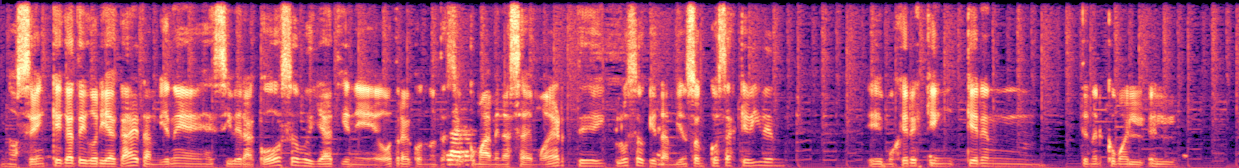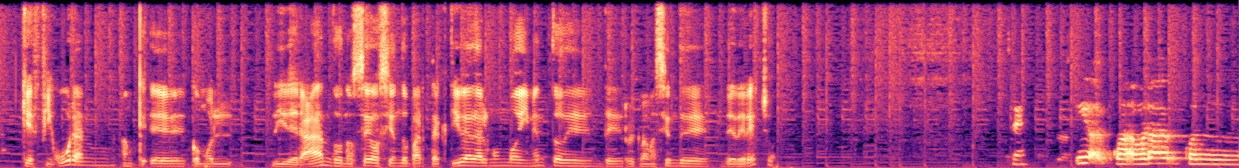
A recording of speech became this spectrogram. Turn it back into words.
no sé en qué categoría cae, también es, ciberacoso, pues ya tiene otra connotación como amenaza de muerte, incluso que también son cosas que viven eh, mujeres que quieren tener como el, que figuran aunque eh, como liderando, no sé, o siendo parte activa de algún movimiento de, reclamación de, derechos. Sí. Sí. ahora con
